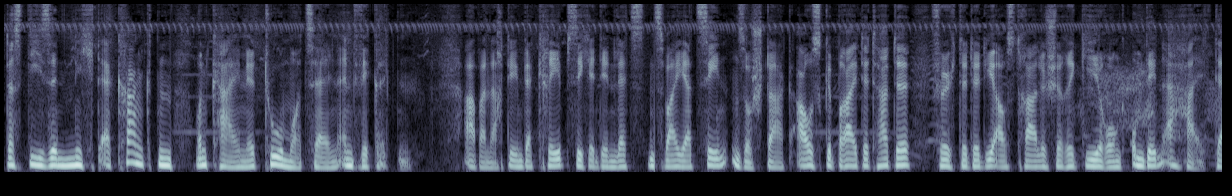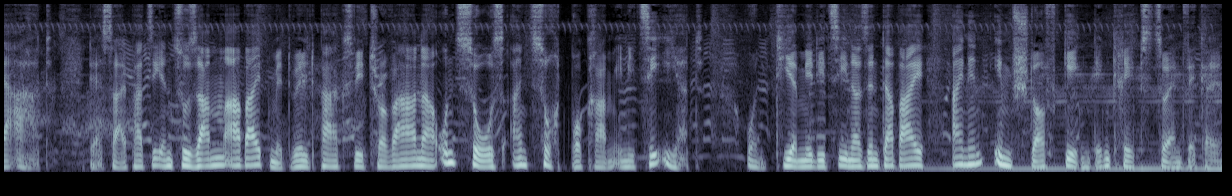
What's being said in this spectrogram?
dass diese nicht erkrankten und keine Tumorzellen entwickelten. Aber nachdem der Krebs sich in den letzten zwei Jahrzehnten so stark ausgebreitet hatte, fürchtete die australische Regierung um den Erhalt der Art. Deshalb hat sie in Zusammenarbeit mit Wildparks wie Trovana und Zoos ein Zuchtprogramm initiiert. Und Tiermediziner sind dabei, einen Impfstoff gegen den Krebs zu entwickeln.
